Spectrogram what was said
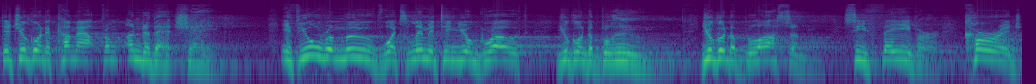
that you're going to come out from under that shade. If you'll remove what's limiting your growth, you're going to bloom. You're going to blossom, see favor, courage,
